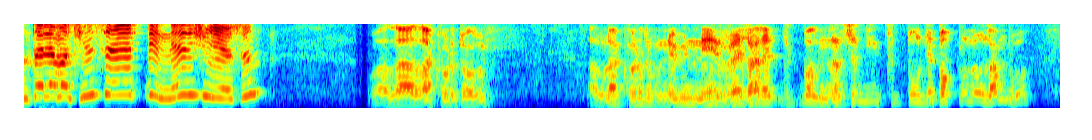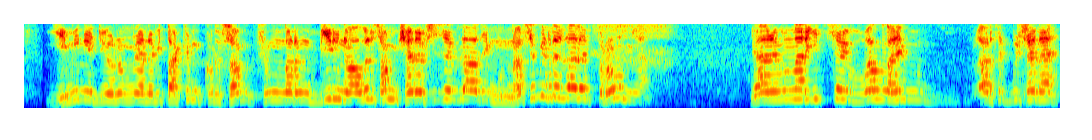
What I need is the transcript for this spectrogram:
Antalya maçını seyrettin. Ne düşünüyorsun? Vallahi Allah korudu oğlum. Allah korudu bu ne bir ne rezalet futbol. Nasıl bir futbolcu topluluğu lan bu? Yemin ediyorum yani bir takım kursam şunların birini alırsam şerefsiz evladıyım. Bu nasıl bir rezalettir oğlum ya? Yani bunlar gitse vallahi artık bu sene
